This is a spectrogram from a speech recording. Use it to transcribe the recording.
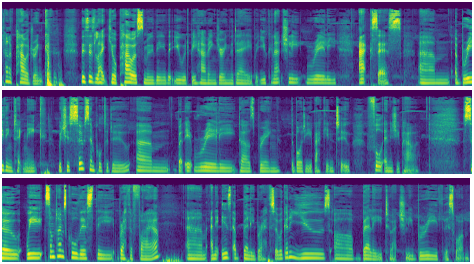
kind of power drink. this is like your power smoothie that you would be having during the day, but you can actually really access um, a breathing technique which is so simple to do, um, but it really does bring the body back into full energy power. So, we sometimes call this the breath of fire, um, and it is a belly breath. So, we're going to use our belly to actually breathe this one.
